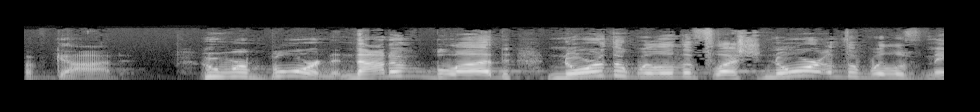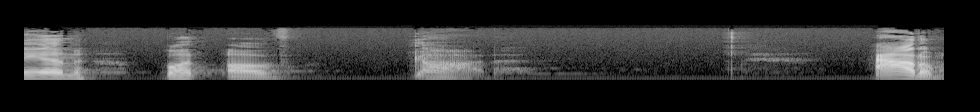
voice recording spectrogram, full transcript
of God, who were born not of blood, nor the will of the flesh, nor of the will of man, but of God. Adam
